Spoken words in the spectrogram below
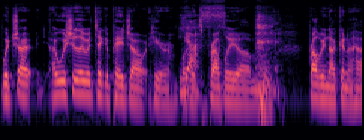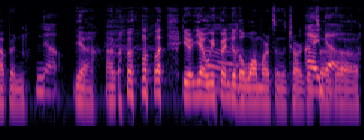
which I I wish they would take a page out here, but Yes. it's probably um probably not going to happen. No. Yeah, you know, yeah, we've been to the WalMarts and the Targets. I of, know. uh,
